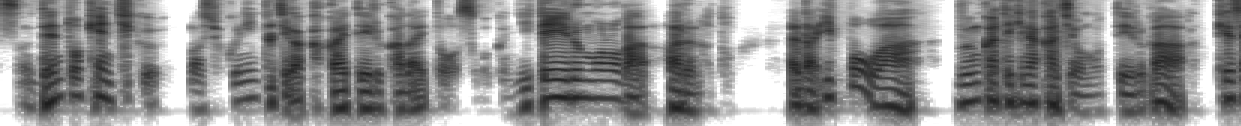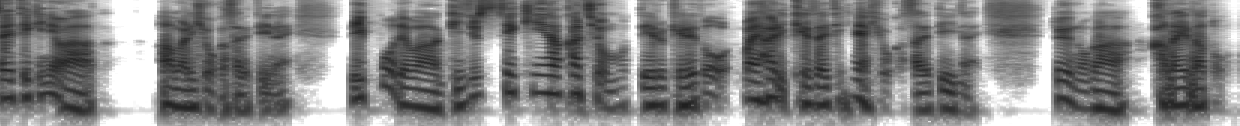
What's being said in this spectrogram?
その伝統建築の職人たちが抱えている課題とすごく似ているものがあるなと。ただ一方は文化的な価値を持っているが、経済的にはあまり評価されていない。一方では技術的な価値を持っているけれど、まあ、やはり経済的には評価されていないというのが課題だと。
